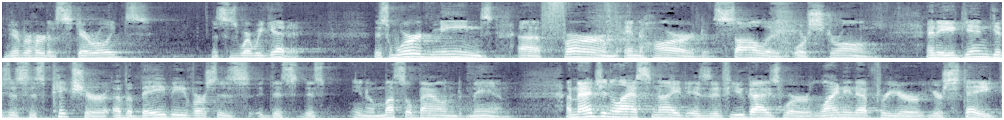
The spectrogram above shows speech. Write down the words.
Have you ever heard of steroids? This is where we get it. This word means uh, firm and hard, solid or strong. And he again gives us this picture of a baby versus this, this you know, muscle bound man. Imagine last night as if you guys were lining up for your, your steak.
